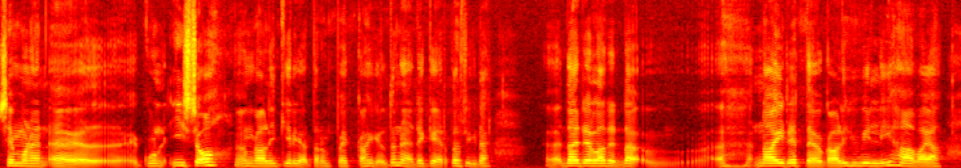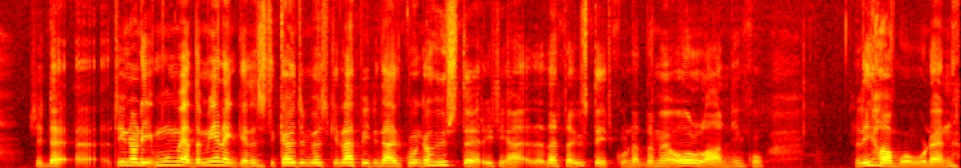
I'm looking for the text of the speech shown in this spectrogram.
semmoinen äh, kuin Iso, jonka oli kirjoittanut Pekka Hiltonen, ja se kertoi siitä, tai sellaisesta äh, naisesta, joka oli hyvin lihava, ja sitten siinä oli mun mielestä mielenkiintoisesti käyty myöskin läpi sitä, että kuinka hysteerisiä tässä yhteiskunnassa me ollaan, niin kuin, lihavuuden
